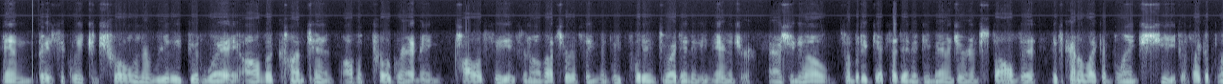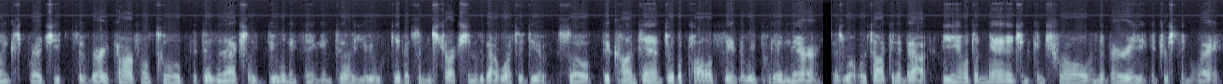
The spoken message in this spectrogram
and basically control in a really good way all the content, all the programming, policies, and all that sort of thing that we put into Identity Manager. As you know, somebody gets Identity Manager and installs it, it's kind of like a blank sheet. It's like a blank spreadsheet. It's a very powerful tool It doesn't actually do anything until you give it some instructions about what to do. So the content or the policy that we put in there is what we're talking about, being able to manage and control in a very interesting way.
